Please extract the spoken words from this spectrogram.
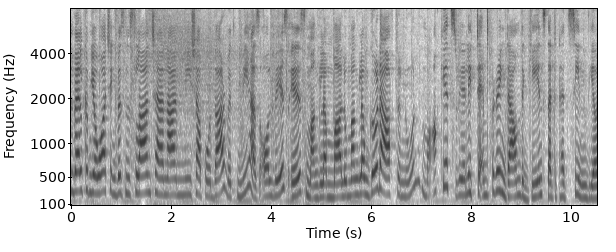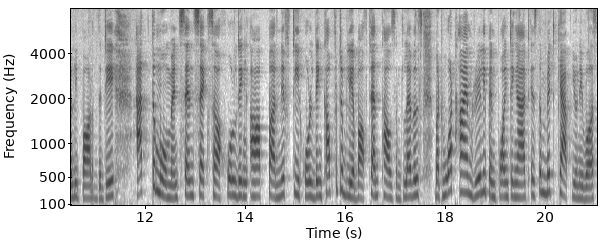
And welcome. You're watching Business Lunch and I'm Nisha Poddar. With me as always is Manglam Maloo. Manglam, good afternoon. Markets really tempering down the gains that it had seen in the early part of the day. At the moment, Sensex are holding up, uh, Nifty holding comfortably above 10,000 levels. But what I am really pinpointing at is the mid-cap universe.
